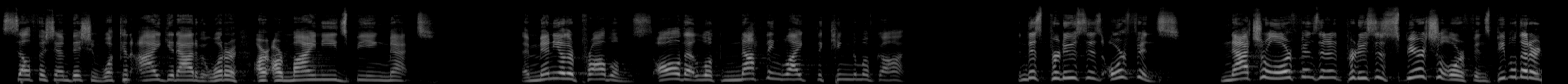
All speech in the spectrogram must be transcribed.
selfish ambition. What can I get out of it? What are, are, are my needs being met? And many other problems, all that look nothing like the kingdom of God. And this produces orphans, natural orphans, and it produces spiritual orphans, people that are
